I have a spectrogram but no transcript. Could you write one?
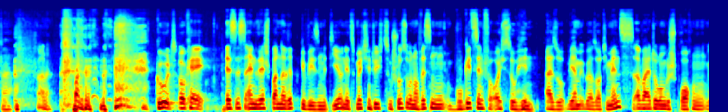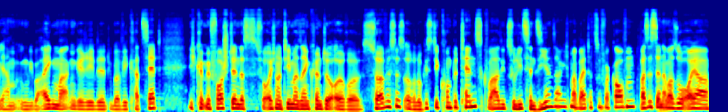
Ah, schade. Spannend. Gut, okay es ist ein sehr spannender Ritt gewesen mit dir. Und jetzt möchte ich natürlich zum Schluss aber noch wissen, wo geht es denn für euch so hin? Also, wir haben über Sortimentserweiterung gesprochen, wir haben irgendwie über Eigenmarken geredet, über WKZ. Ich könnte mir vorstellen, dass es für euch noch ein Thema sein könnte, eure Services, eure Logistikkompetenz quasi zu lizenzieren, sage ich mal, weiter zu verkaufen. Was ist denn aber so euer,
